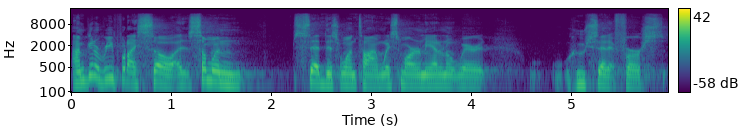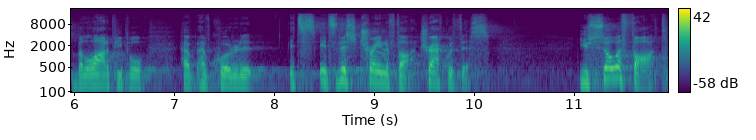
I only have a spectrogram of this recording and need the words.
I'm going to reap what I sow. Someone said this one time, way smarter than me. I don't know where it, who said it first, but a lot of people have, have quoted it. It's, it's this train of thought. Track with this. You sow a thought,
